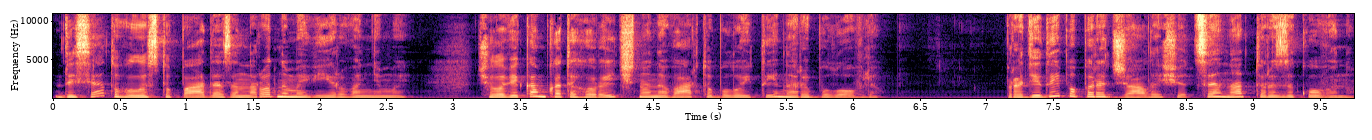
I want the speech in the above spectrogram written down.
10 листопада за народними віруваннями чоловікам категорично не варто було йти на риболовлю. Прадіди попереджали, що це надто ризиковано.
